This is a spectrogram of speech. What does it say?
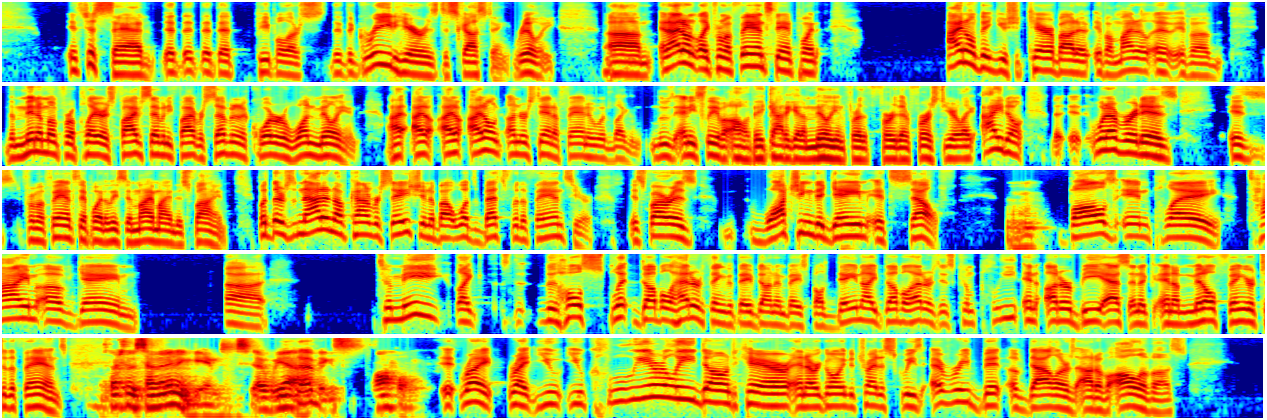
it's just sad that that, that people are the, the, greed here is disgusting, really. Um, and I don't like from a fan standpoint. I don't think you should care about it if a minor uh, if a the minimum for a player is 575 or seven and a quarter or 1 million. I, I, I, don't, I don't understand a fan who would like lose any sleep. Oh, they got to get a million for the, for their first year. Like, I don't, whatever it is, is from a fan standpoint, at least in my mind, is fine. But there's not enough conversation about what's best for the fans here as far as watching the game itself. Mm-hmm. Balls in play, time of game, uh, to me, like the, the whole split double header thing that they've done in baseball, day night double headers, is complete and utter BS and a, and a middle finger to the fans. Especially the seven inning games. Uh, yeah, seven, it's awful. It, right, right. You you clearly don't care and are going to try to squeeze every bit of dollars out of all of us.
